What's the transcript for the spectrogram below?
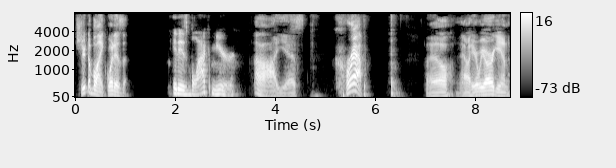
shooting a blank. What is it? It is Black Mirror. Ah, yes. Crap. Well, now here we are again.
